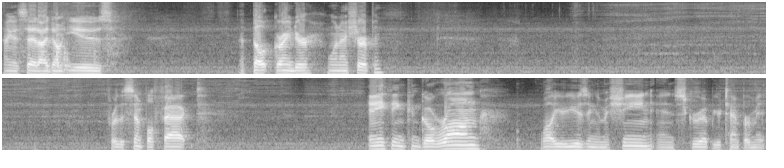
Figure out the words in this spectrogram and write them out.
Like I said, I don't use a belt grinder when I sharpen. For the simple fact, anything can go wrong while you're using a machine and screw up your temperament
